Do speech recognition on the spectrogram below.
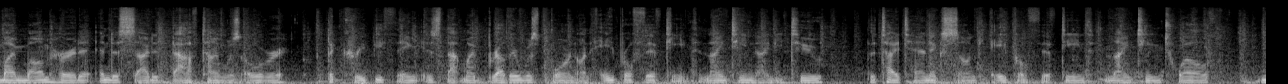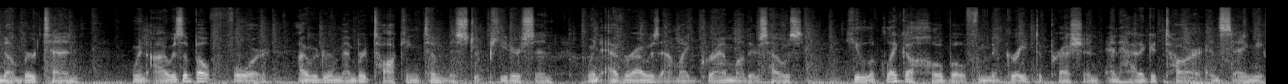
My mom heard it and decided bath time was over. The creepy thing is that my brother was born on April 15th, 1992. The Titanic sunk April 15th, 1912. Number 10. When I was about 4, I would remember talking to Mr. Peterson whenever I was at my grandmother's house. He looked like a hobo from the Great Depression and had a guitar and sang the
